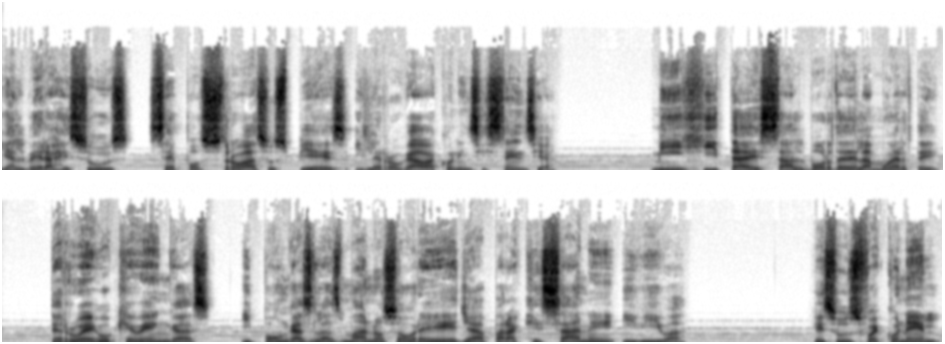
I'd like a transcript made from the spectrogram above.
y al ver a Jesús se postró a sus pies y le rogaba con insistencia, Mi hijita está al borde de la muerte, te ruego que vengas y pongas las manos sobre ella para que sane y viva. Jesús fue con él,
